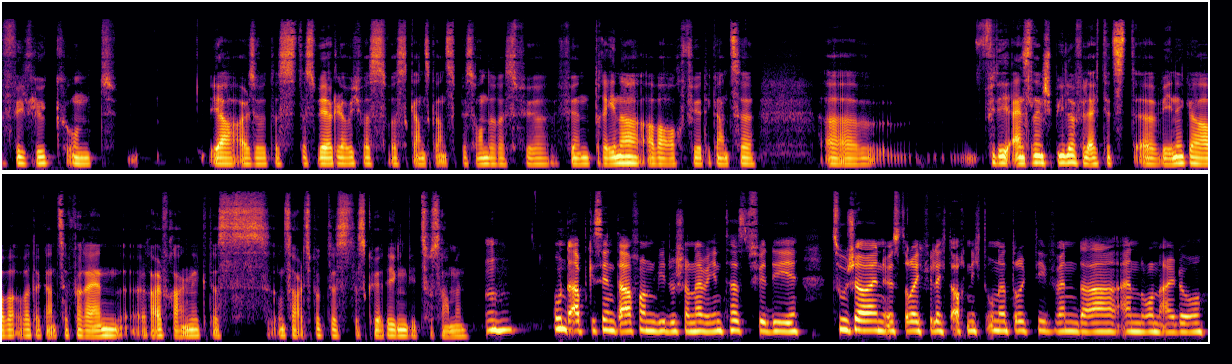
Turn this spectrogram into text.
viel Glück und ja, also das, das wäre, glaube ich, was, was ganz, ganz Besonderes für, für einen Trainer, aber auch für die ganze äh, für die einzelnen Spieler vielleicht jetzt äh, weniger, aber, aber der ganze Verein, äh, Ralf Rangnick das, und Salzburg, das, das gehört irgendwie zusammen. Mhm. Und abgesehen davon, wie du schon erwähnt hast, für die Zuschauer in Österreich vielleicht auch nicht unattraktiv, wenn da ein Ronaldo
